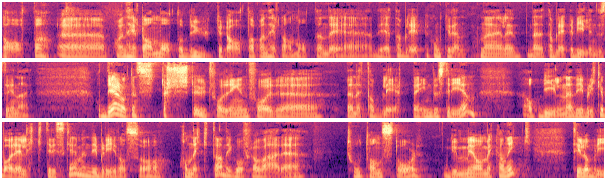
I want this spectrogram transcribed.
data eh, på en helt annen måte og bruker data på en helt annen måte enn det de etablerte konkurrentene eller den etablerte bilindustrien er. Og Det er nok den største utfordringen for eh, den etablerte industrien. At bilene blir ikke bare elektriske, men de blir også connecta. De går fra å være to tonn stål, gummi og mekanikk til å bli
